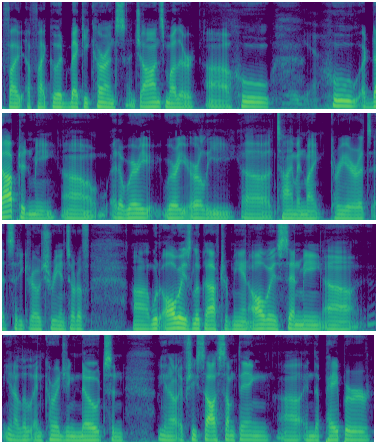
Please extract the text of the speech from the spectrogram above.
if I if I could, Becky Currence, John's mother, uh, who Oh. Who adopted me uh, at a very very early uh, time in my career at, at City Grocery and sort of uh, would always look after me and always send me uh, you know little encouraging notes. And you know if she saw something uh, in the paper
